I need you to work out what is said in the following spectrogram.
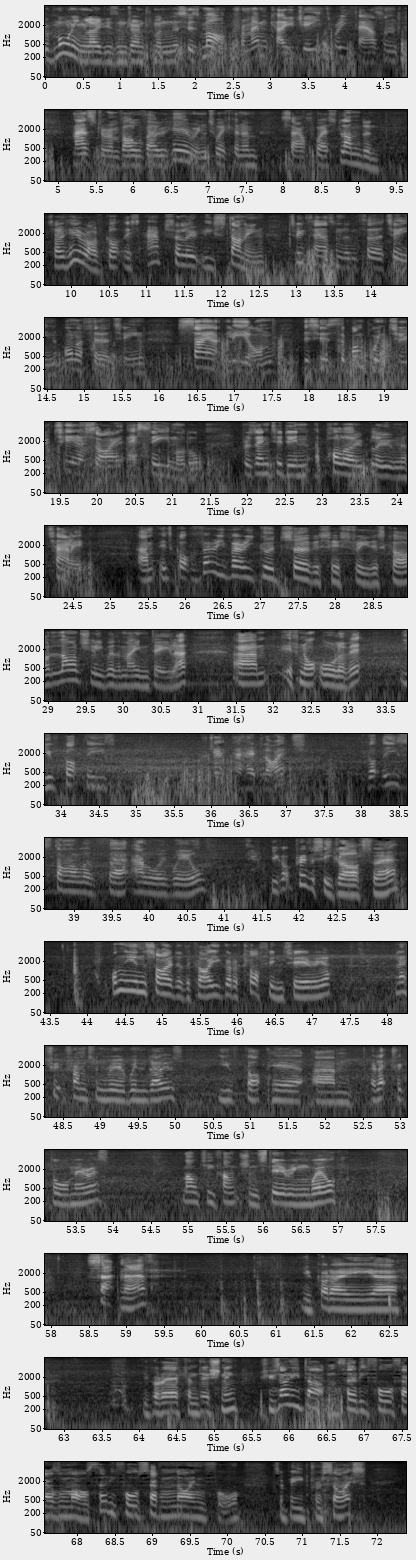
Good morning, ladies and gentlemen. This is Mark from MKG 3000 Mazda and Volvo here in Twickenham, southwest London. So, here I've got this absolutely stunning 2013 Honor 13 Seat Leon. This is the 1.2 TSI SE model presented in Apollo Blue Metallic. Um, it's got very, very good service history, this car, largely with the main dealer, um, if not all of it. You've got these projector headlights, you've got these style of uh, alloy wheels, you've got privacy glass there. On the inside of the car, you've got a cloth interior, electric front and rear windows. You've got here um, electric door mirrors multi-function steering wheel, sat nav. You've got a uh, you've got air conditioning. She's only done 34,000 miles, 34,794 to be precise.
